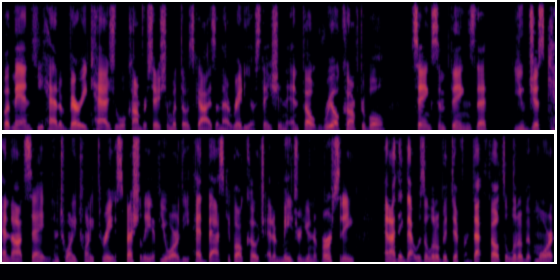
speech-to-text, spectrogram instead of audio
But man, he had a very casual conversation with those guys on that radio station and felt real comfortable saying some things that you just cannot say in 2023, especially if you are the head basketball coach at a major university. And I think that was a little bit different. That felt a little bit more,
